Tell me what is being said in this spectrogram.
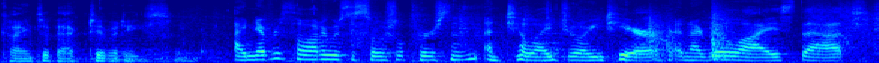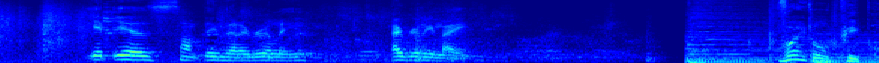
kinds of activities. I never thought I was a social person until I joined here and I realized that it is something that I really, I really like. Vital People,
